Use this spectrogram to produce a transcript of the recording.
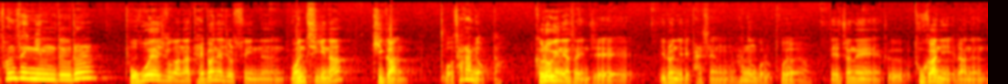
선생님들을 보호해 주거나 대변해 줄 수 있는 원칙이나 기관 뭐 사람이 없다. 그로 인해서 이제 이런 일이 발생하는 걸로 보여요. 예전에 그 도가니라는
